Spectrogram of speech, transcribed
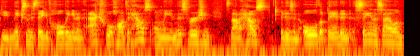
He makes the mistake of holding in an actual haunted house, only in this version, it's not a house. It is an old, abandoned insane asylum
